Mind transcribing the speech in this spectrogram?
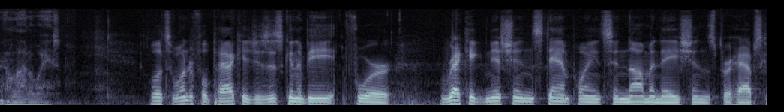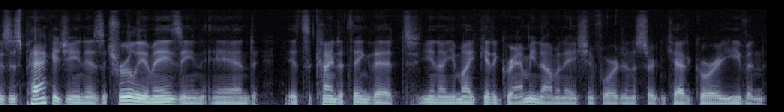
in a lot of ways. Well, it's a wonderful package. Is this going to be for recognition standpoints and nominations, perhaps? Because this packaging is truly amazing, and it's the kind of thing that you know you might get a Grammy nomination for it in a certain category, even.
